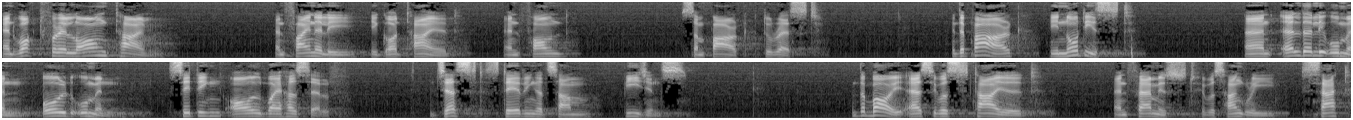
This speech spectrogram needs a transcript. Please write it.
and walked for a long time. And finally, he got tired and found some park to rest. In the park, he noticed an elderly woman, old woman, sitting all by herself, just staring at some pigeons. The boy, as he was tired and famished, he was hungry, sat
